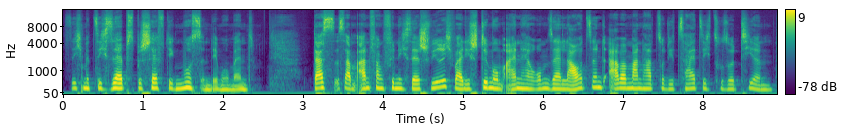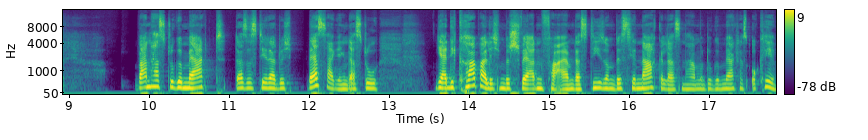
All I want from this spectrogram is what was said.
sich mit sich selbst beschäftigen muss in dem Moment. Das ist am Anfang, finde ich, sehr schwierig, weil die Stimmen um einen herum sehr laut sind, aber man hat so die Zeit, sich zu sortieren. Wann hast du gemerkt, dass es dir dadurch besser ging, dass du ja die körperlichen Beschwerden vor allem, dass die so ein bisschen nachgelassen haben und du gemerkt hast, okay,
